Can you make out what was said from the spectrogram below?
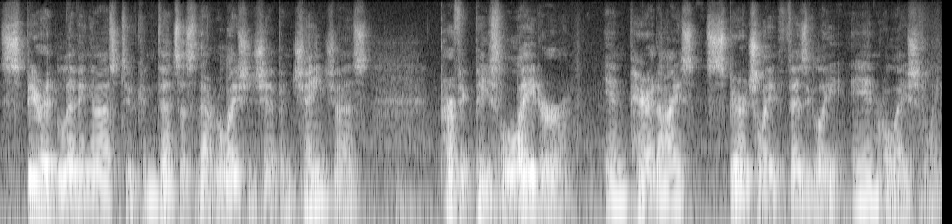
Spirit living in us to convince us of that relationship and change us. Perfect peace later in paradise, spiritually, physically, and relationally.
